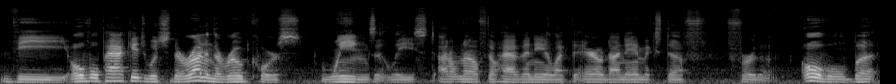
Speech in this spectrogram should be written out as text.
the oval package, which they're running the road course wings at least. I don't know if they'll have any of like the aerodynamic stuff for the oval, but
